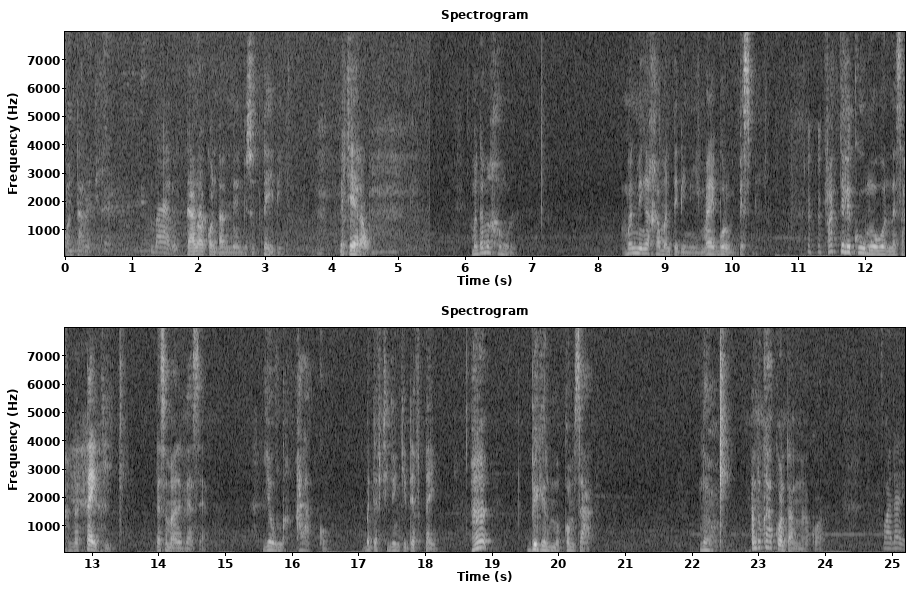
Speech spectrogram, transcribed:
kontaan bi baalu daanaa kontaan mais bisu tey bi da cee raw man dama xamul man mi nga xamante bi nii may borom bés bi fàttalikuwu ma woon na sax na tey jii la sama anniversaire yow nga xalaat ko ba def ci li nga ci def tey ah bégal ma comme ça non en tout cas kontaan naa quoi. waa daal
